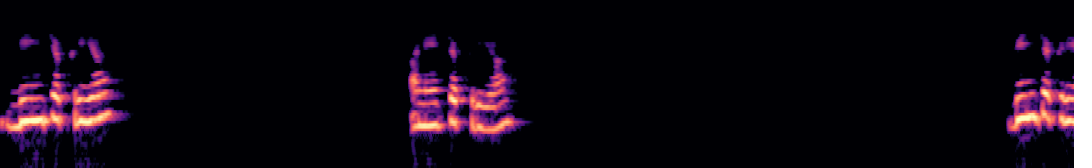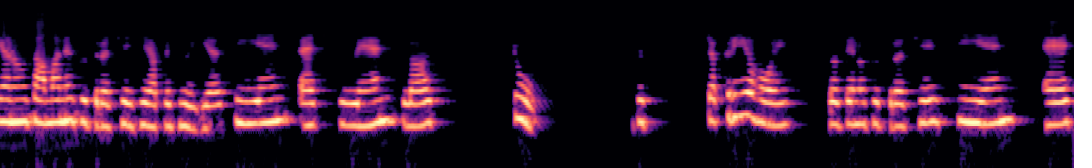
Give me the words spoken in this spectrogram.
બિનચક્રીય અને ચક્રીય. બિનચક્રીયનું સામાન્ય સૂત્ર છે જે આપણે જોઈ ગયા. C N H two N plus two જો ચક્રીય હોય તો તેનું સૂત્ર છે સીએન એચ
